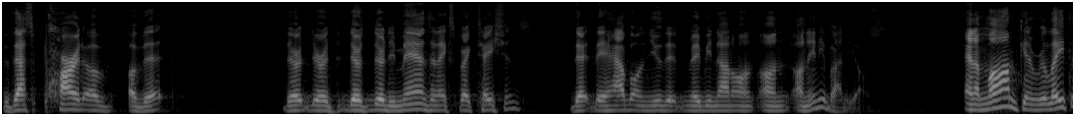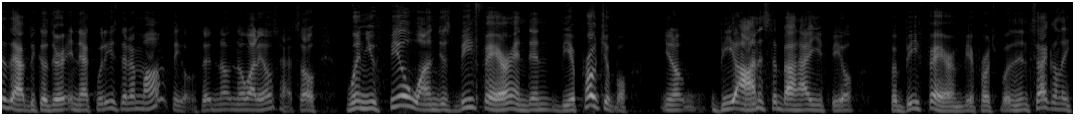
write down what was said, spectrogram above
that that's part of, of it. There, there, there, are demands and expectations that they have on you that maybe not on, on, on anybody else. And a mom can relate to that because there are inequities that a mom feels that no, nobody else has. So when you feel one, just be fair and then be approachable. You know, be honest about how you feel, but be fair and be approachable. And then secondly,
